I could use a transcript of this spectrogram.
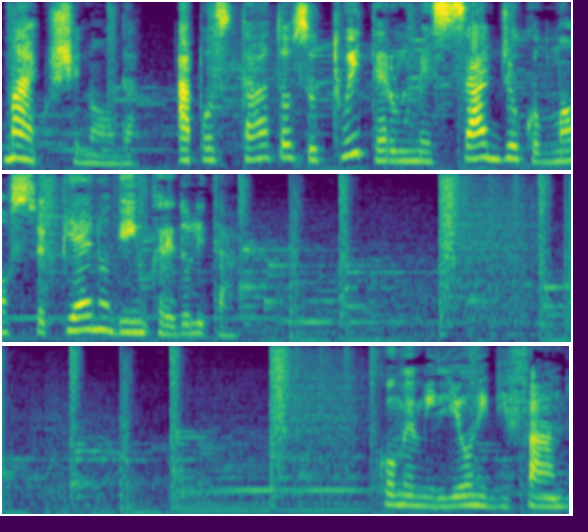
Mike Shinoda, ha postato su Twitter un messaggio commosso e pieno di incredulità. Come milioni di fan,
